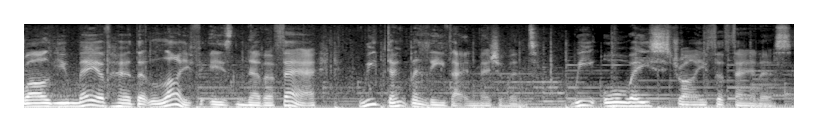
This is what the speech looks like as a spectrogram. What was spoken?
While you may have heard that life is never fair, we don't believe that in measurement. We always strive for fairness.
